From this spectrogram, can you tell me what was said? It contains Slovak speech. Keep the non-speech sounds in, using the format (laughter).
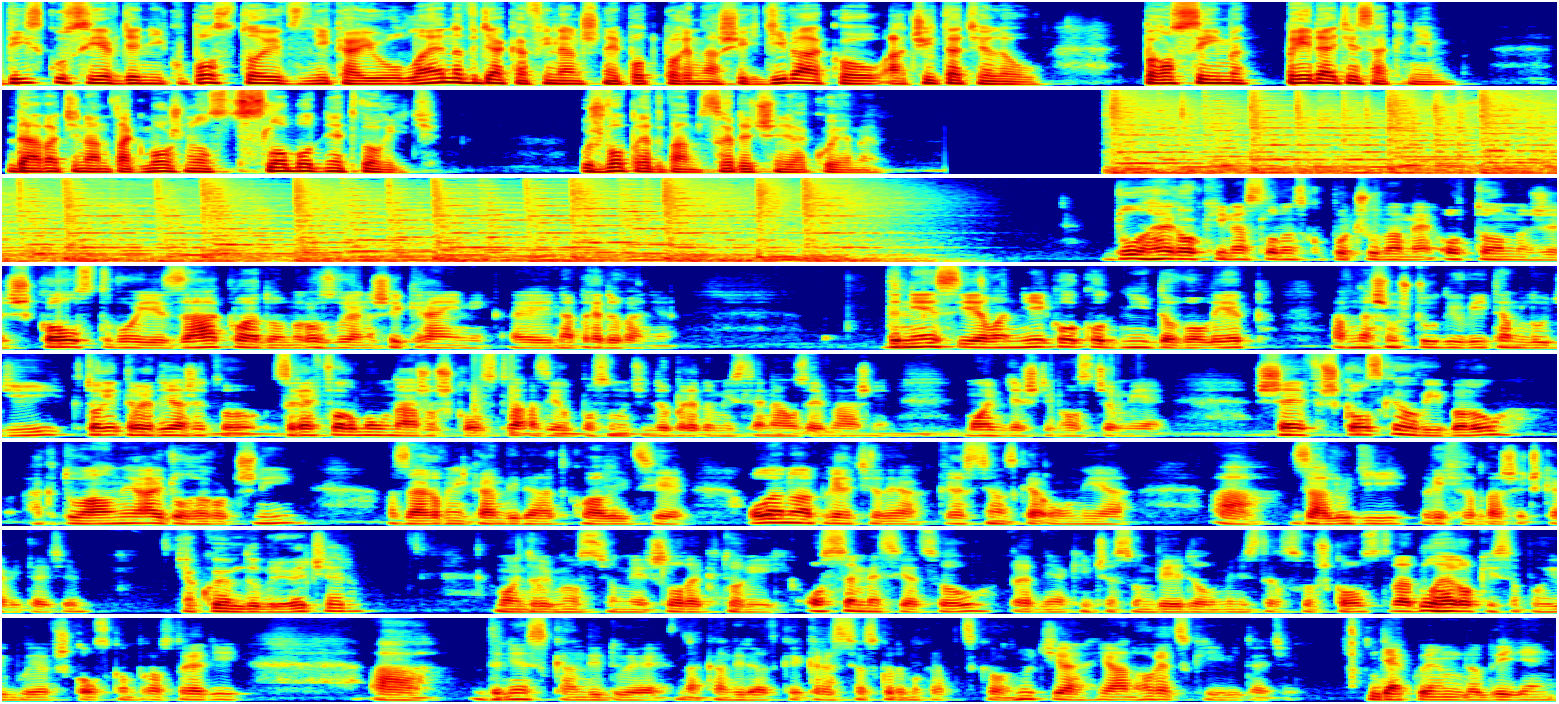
Diskusie v denníku Postoj vznikajú len vďaka finančnej podpore našich divákov a čitateľov. Prosím, pridajte sa k ním. Dávate nám tak možnosť slobodne tvoriť. Už vopred vám srdečne ďakujeme. Dlhé roky na Slovensku počúvame o tom, že školstvo je základom rozvoja našej krajiny a jej napredovania. Dnes je len niekoľko dní do volieb a v našom štúdiu vítam ľudí, ktorí tvrdia, že to s reformou nášho školstva a s jeho posunutím dopredu myslia naozaj vážne. Mojím dnešným hostom je šéf školského výboru, aktuálne aj dlhoročný a zároveň kandidát koalície Olano a priatelia, Kresťanská únia a za ľudí Richard Vašečka. Vítajte. Ďakujem, dobrý večer. Mojím druhým hostom je človek, ktorý 8 mesiacov pred nejakým časom viedol ministerstvo školstva. Dlhé roky sa pohybuje v školskom prostredí a dnes kandiduje na kandidátke Kresťansko-demokratického hnutia. Jan Horecký, vítajte. Ďakujem, dobrý deň.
